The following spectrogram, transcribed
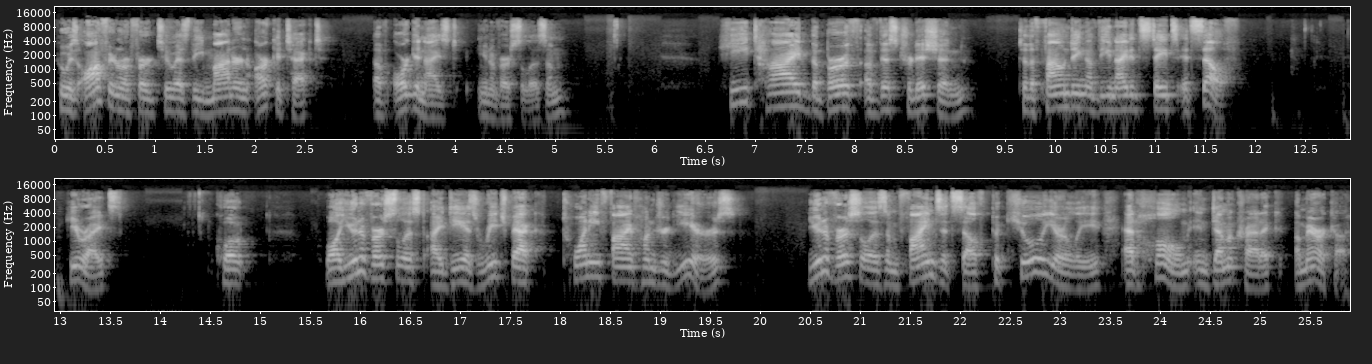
who is often referred to as the modern architect of organized Universalism, he tied the birth of this tradition to the founding of the United States itself. He writes, quote, while Universalist ideas reach back 2,500 years, Universalism finds itself peculiarly at home in democratic America.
